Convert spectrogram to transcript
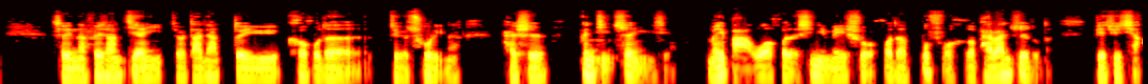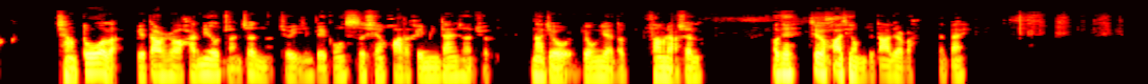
所以呢，非常建议就是大家对于客户的这个处理呢，还是更谨慎一些。没把握或者心里没数或者不符合排班制度的，别去抢，抢多了，别到时候还没有转正呢，就已经被公司先划到黑名单上去了，那就永远都翻不了身了。OK，这个话题我们就到这儿吧，拜拜。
